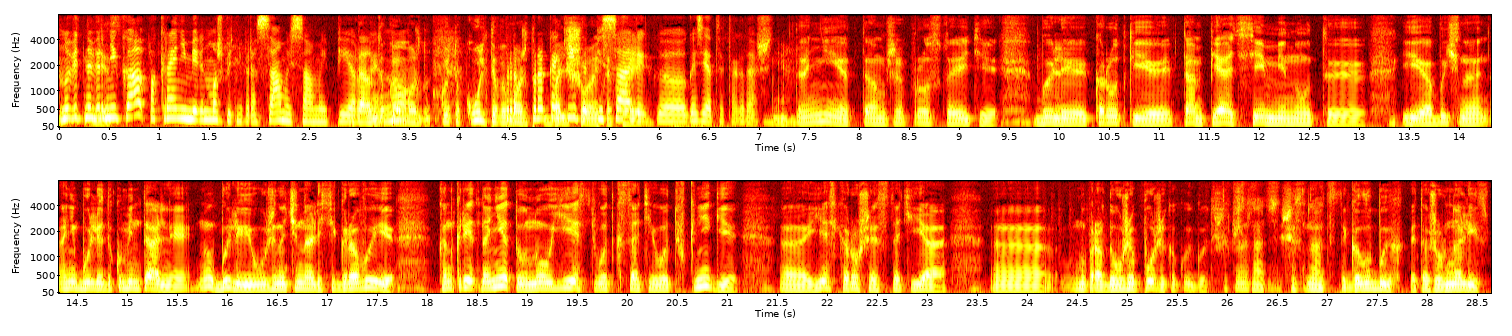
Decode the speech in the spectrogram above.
Ну ведь наверняка, по крайней мере, ну, может быть, не прям самый-самый да, первый. ну, такой, но может, какой-то культовый, про, может, про какие-то писали такой. г- газеты тогдашние. Да нет, там же просто эти были короткие, там 5-7 минут, э, и обычно они более документальные. Ну, были и уже начинались игровые. Конкретно нету, но есть, вот, кстати, вот в книге э, есть хорошая статья, э, ну, правда, уже позже, какой год? 16 16 Голубых, это журналист.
